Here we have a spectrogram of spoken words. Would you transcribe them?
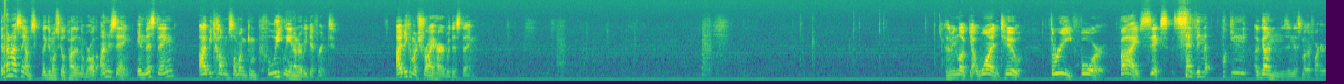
And I'm not saying I'm like the most skilled pilot in the world. I'm just saying in this thing, I become someone completely and utterly different. I become a tryhard with this thing. Because, I mean, look, you got one, two, three, four, five, six, seven fucking guns in this motherfucker.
